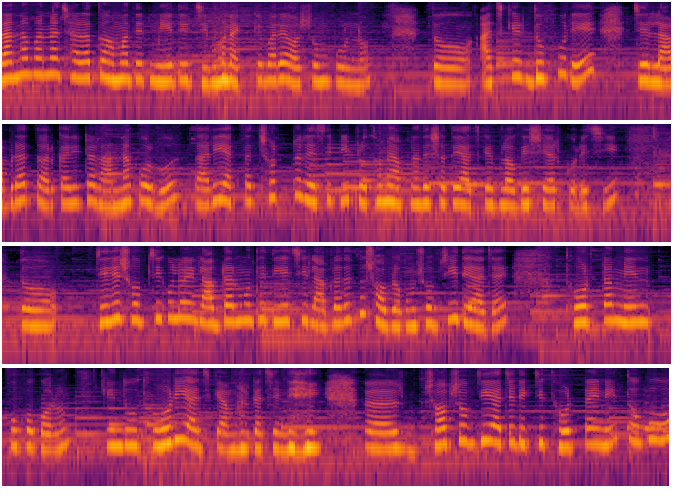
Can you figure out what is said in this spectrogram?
রান্না বান্না ছাড়া তো আমাদের মেয়েদের জীবন একেবারে অসম্পূর্ণ। তো আজকের দুপুরে যে লাবড়ার তরকারিটা রান্না করব, তারই একটা ছোট্ট রেসিপি প্রথমে আপনাদের সাথে আজকের ব্লগে শেয়ার করেছি। তো যে যে সবজিগুলো এই লাবড়ার মধ্যে দিয়েছি, লাবড়াতে তো সব রকম সবজিই দেওয়া যায়, থোরটা মেন উপকরণ। কিন্তু থোরই আজকে আমার কাছে নেই। সব সবজি আছে, দেখছি থোরটাই নেই। তবুও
